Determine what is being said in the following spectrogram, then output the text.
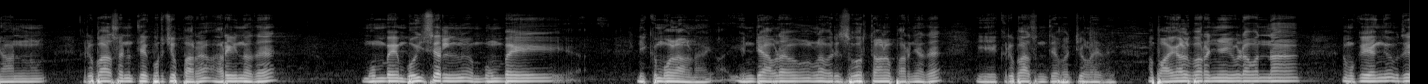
ഞാൻ കൃപാസനത്തെക്കുറിച്ച് പറ അറിയുന്നത് മുംബൈ ബോയ്സറിൽ മുംബൈ നിൽക്കുമ്പോഴാണ്. എന്റെ അവിടെ ഉള്ള ഒരു സുഹൃത്താണ് പറഞ്ഞത് ഈ കൃപാസനത്തെ പറ്റിയുള്ളത്. അപ്പോൾ അയാൾ പറഞ്ഞ് ഇവിടെ വന്നാൽ നമുക്ക് എങ്ങ് ഇത്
